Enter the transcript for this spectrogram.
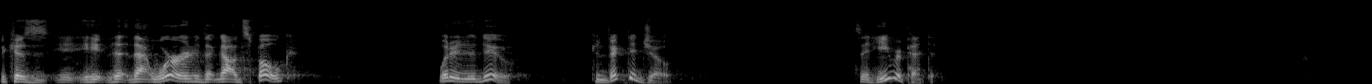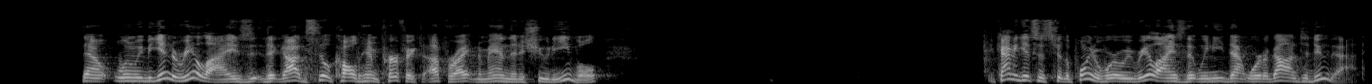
Because he, th- that word that God spoke, what did it do? Convicted Job. Said he repented. Now, when we begin to realize that God still called him perfect, upright, and a man that eschewed evil, it kind of gets us to the point of where we realize that we need that Word of God to do that.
